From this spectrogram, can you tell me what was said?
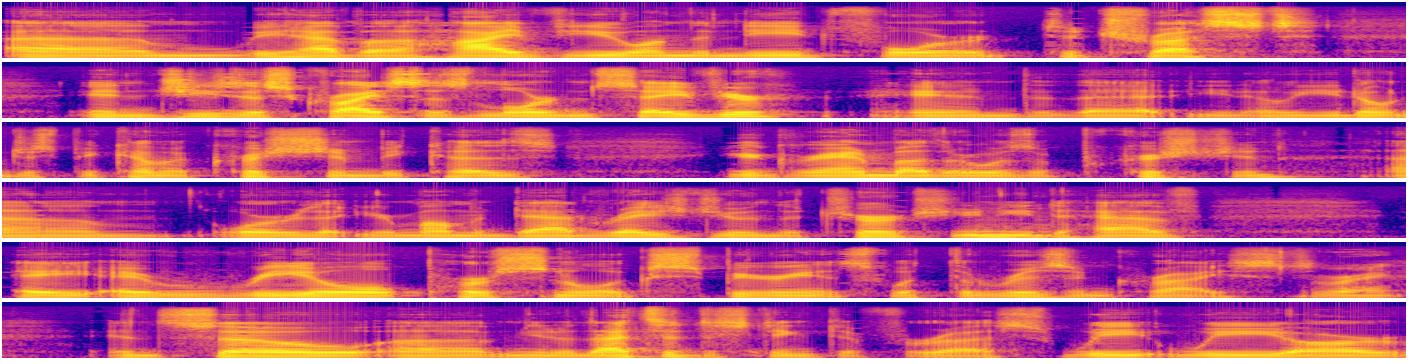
Um, we have a high view on the need for to trust in Jesus Christ as Lord and Savior, and that you know you don't just become a Christian because your grandmother was a Christian, um, or that your mom and dad raised you in the church. You need to have a, a real personal experience with the risen Christ Right. And so um, you know that's a distinctive for us. We we are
